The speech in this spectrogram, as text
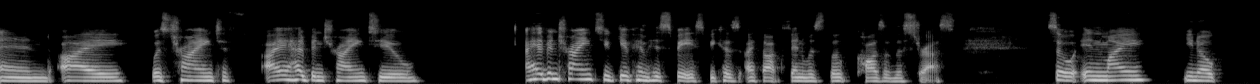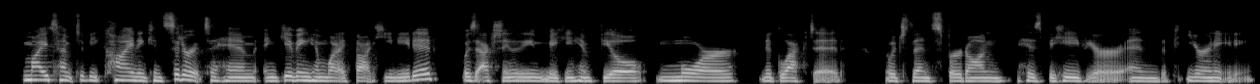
And i was trying to I had been trying to I had been trying to give him his space because I thought Finn was the cause of the stress. So in my, you know, my attempt to be kind and considerate to him and giving him what I thought he needed was actually making him feel more neglected, which then spurred on his behavior and the urinating.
